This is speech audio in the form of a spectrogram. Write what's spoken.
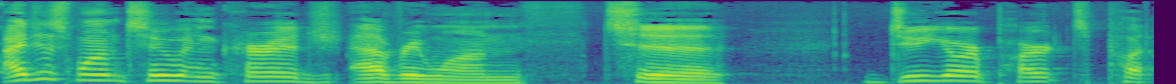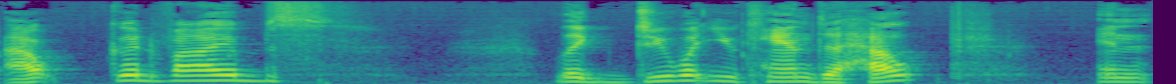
I just want to encourage everyone to do your part to put out good vibes. Like, do what you can to help in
